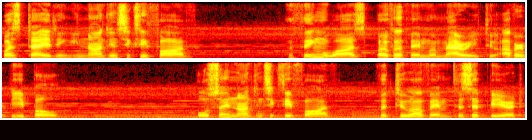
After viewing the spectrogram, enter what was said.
was dating in 1965. The thing was, both of them were married to other people. Also in 1965, the two of them disappeared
